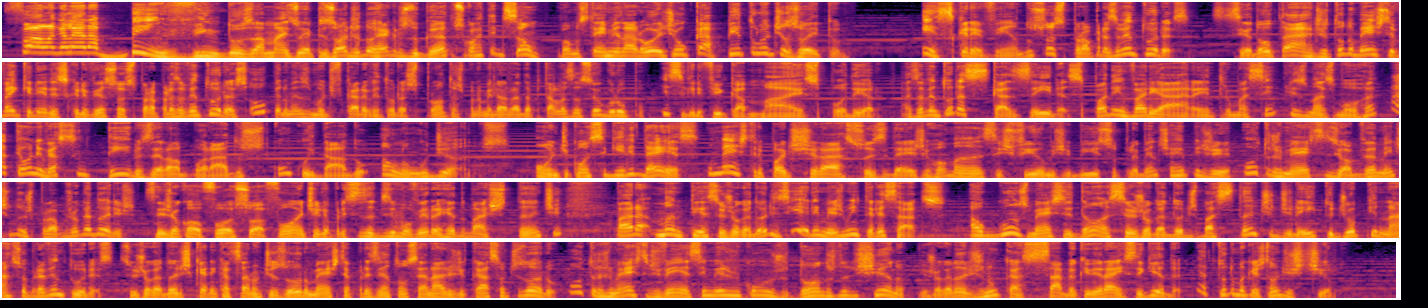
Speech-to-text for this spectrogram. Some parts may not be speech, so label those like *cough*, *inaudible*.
Fala galera, bem-vindos a mais um episódio do Regras do GURPS Quarta Edição. Vamos terminar hoje o capítulo 18 escrevendo suas próprias aventuras. Cedo ou tarde, todo mestre vai querer escrever suas próprias aventuras, ou pelo menos modificar aventuras prontas para melhor adaptá-las ao seu grupo. Isso significa mais poder. As aventuras caseiras podem variar entre uma simples masmorra até universos inteiros elaborados com cuidado ao longo de anos onde conseguir ideias. O mestre pode tirar suas ideias de romances, filmes, gibis, suplementos de RPG, outros mestres e, obviamente, dos próprios jogadores. Seja qual for sua fonte, ele precisa desenvolver o enredo bastante para manter seus jogadores e ele mesmo interessados. Alguns mestres dão a seus jogadores bastante direito de opinar sobre aventuras. Se os jogadores querem caçar um tesouro, o mestre apresenta um cenário de caça ao tesouro. Outros mestres veem a si mesmo como os donos do destino, e os jogadores nunca sabem o que virá em seguida. É tudo uma questão de estilo.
